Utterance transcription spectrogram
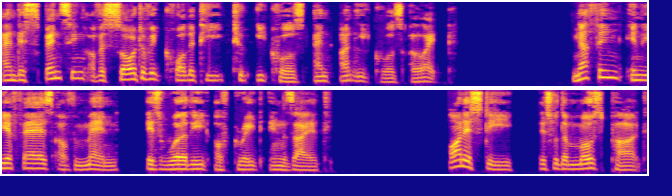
and dispensing of a sort of equality to equals and unequals alike. Nothing in the affairs of men is worthy of great anxiety. Honesty is for the most part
